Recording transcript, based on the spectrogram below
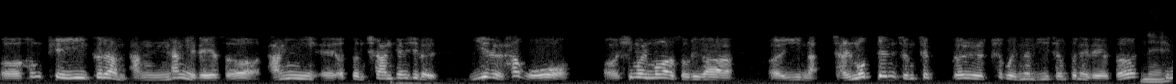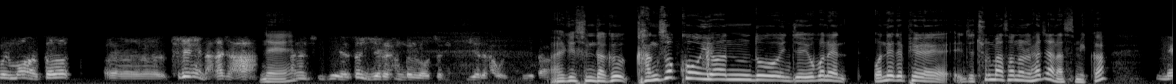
어, 흔쾌히 그러한 방향에 대해서 당이 에, 어떤 처한 현실을 이해를 하고, 어, 힘을 모아서 우리가, 어, 이 나- 잘못된 정책을 펴고 있는 이 정권에 대해서 네. 힘을 모아서, 어, 투쟁해 나가자. 네. 하는 취지에서 이해를 한 걸로 저는 이해를 하고 있습니다. 알겠습니다. 그 강석호 의원도 이제 요번에 원내대표에 이제 출마 선언을 하지 않았습니까? 네.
